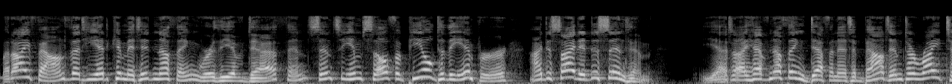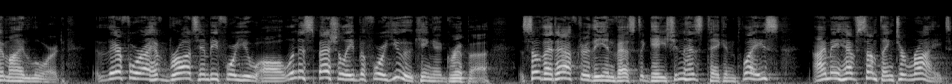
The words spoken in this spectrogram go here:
But I found that he had committed nothing worthy of death, and since he himself appealed to the emperor, I decided to send him. Yet I have nothing definite about him to write to my lord. Therefore I have brought him before you all, and especially before you, King Agrippa, so that after the investigation has taken place, I may have something to write.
